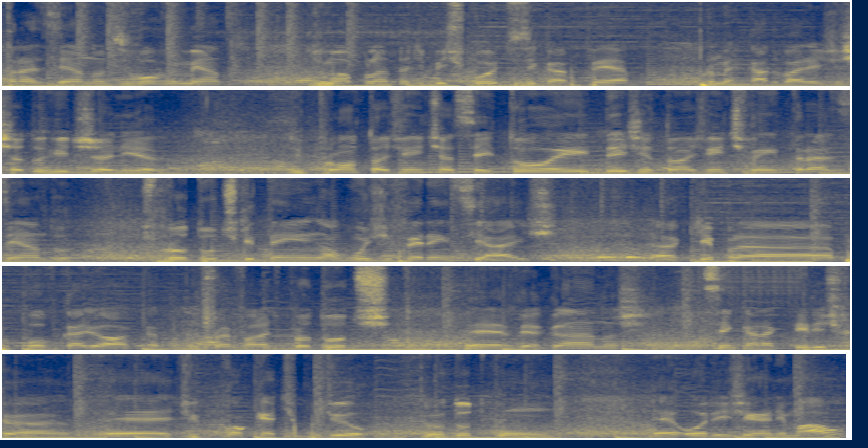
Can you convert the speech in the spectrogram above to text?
trazendo o desenvolvimento de uma planta de biscoitos e café para o mercado varejista do Rio de Janeiro. De pronto a gente aceitou e desde então a gente vem trazendo os produtos que têm alguns diferenciais aqui para o povo carioca. A gente vai falar de produtos é, veganos, sem característica é, de qualquer tipo de produto com é, origem animal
